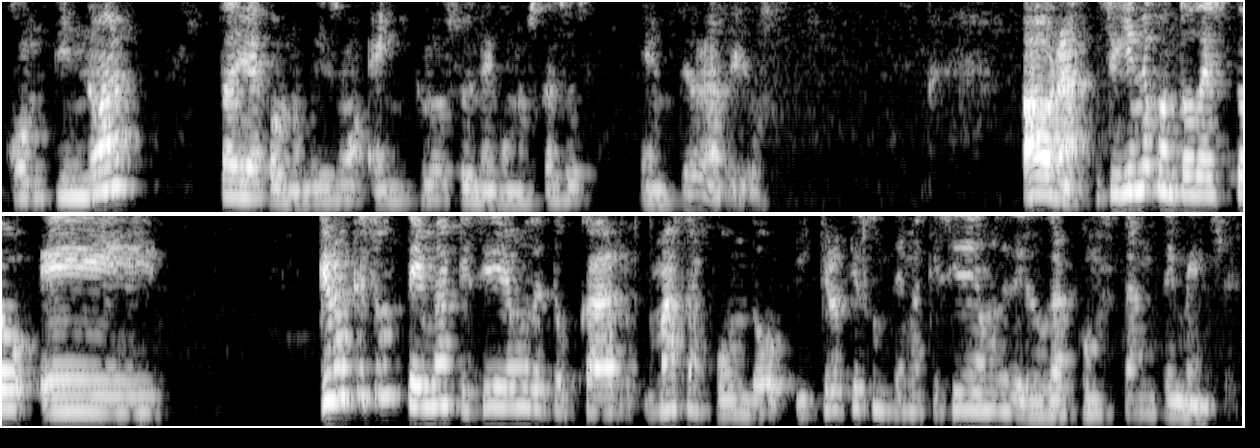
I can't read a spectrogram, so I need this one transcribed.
continuar todavía con lo mismo e incluso en algunos casos empeorarlo. Ahora, siguiendo con todo esto, eh, creo que es un tema que sí debemos de tocar más a fondo y creo que es un tema que sí debemos de dialogar constantemente.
